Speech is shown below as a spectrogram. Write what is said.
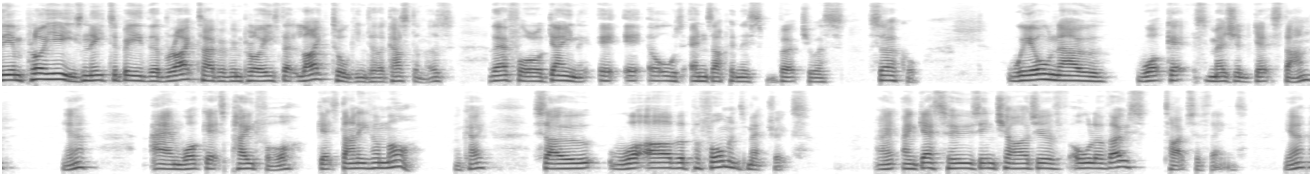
The employees need to be the right type of employees that like talking to the customers. Therefore, again, it, it all ends up in this virtuous circle. We all know what gets measured gets done, yeah, and what gets paid for gets done even more. Okay, so, what are the performance metrics? And, and guess who's in charge of all of those types of things? Yeah.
